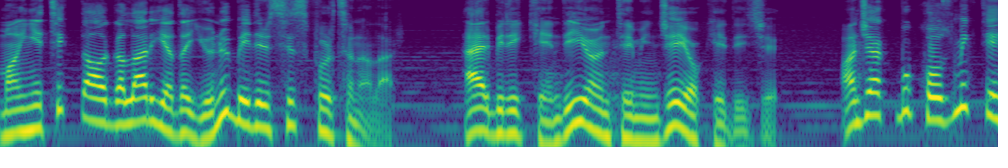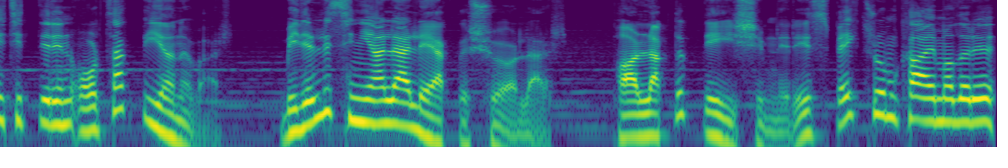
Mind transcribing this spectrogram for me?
manyetik dalgalar ya da yönü belirsiz fırtınalar. Her biri kendi yöntemince yok edici. Ancak bu kozmik tehditlerin ortak bir yanı var. Belirli sinyallerle yaklaşıyorlar. Parlaklık değişimleri, spektrum kaymaları,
